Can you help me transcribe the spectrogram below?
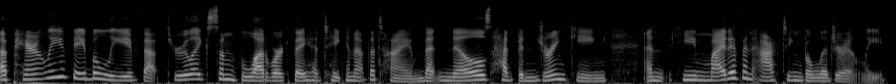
Apparently, they believed that through like some blood work they had taken at the time, that Nils had been drinking and he might have been acting belligerently.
